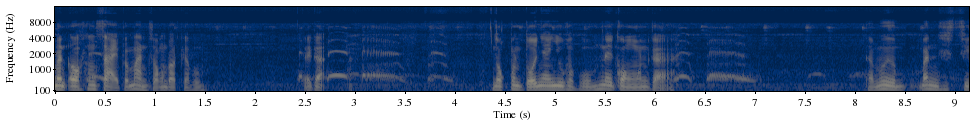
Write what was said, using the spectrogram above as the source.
มันออกทางสายประมาณสองดอทครับผมแต่ก็ นกมันตัวใหญ่อยู่ครับผม ในกล่องมันก็แต่มือมันสี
